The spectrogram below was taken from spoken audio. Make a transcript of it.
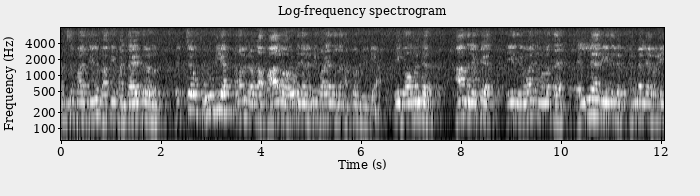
മുനിസിപ്പാലിറ്റിയിലും ബാക്കി പഞ്ചായത്തുകളിലും ഏറ്റവും കൂടിയ അളവിലുള്ള പാലോ റോഡ് ഞാൻ എണ്ണി പറയുന്നില്ല നടന്നുകൊണ്ടിരിക്കുകയാണ് ഈ ഗവൺമെന്റ് ആ നിലയ്ക്ക് ഈ നിയോജകമണ്ഡലത്തെ എല്ലാ രീതിയിലും എം എൽ എ വഴി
